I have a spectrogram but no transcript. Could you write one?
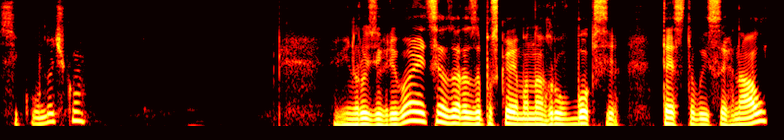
секундочку. Він розігрівається. Зараз запускаємо на грувбоксі тестовий сигнал.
